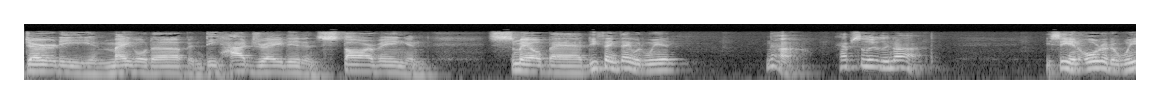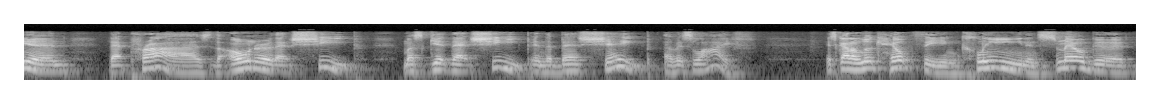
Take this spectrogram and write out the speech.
dirty and mangled up and dehydrated and starving and smell bad, do you think they would win? No, absolutely not. You see, in order to win that prize, the owner of that sheep must get that sheep in the best shape of its life. It's got to look healthy and clean and smell good.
